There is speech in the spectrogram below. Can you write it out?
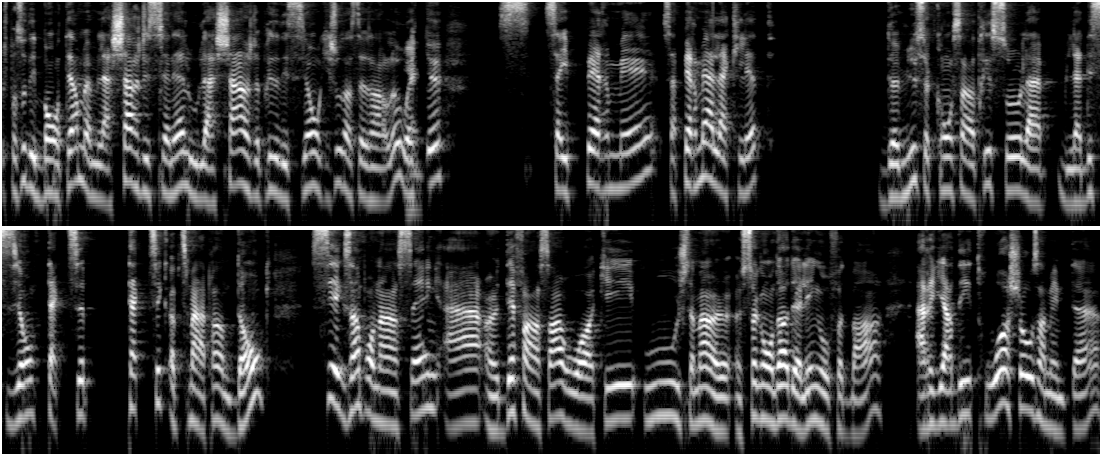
je pense des bons termes, même la charge décisionnelle ou la charge de prise de décision ou quelque chose dans ce genre-là, où est-ce que ça permet, ça permet à l'athlète de mieux se concentrer sur la, décision tactique, tactique optimale à prendre. Donc, si, exemple, on enseigne à un défenseur au hockey ou justement un, un secondaire de ligne au football à regarder trois choses en même temps,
